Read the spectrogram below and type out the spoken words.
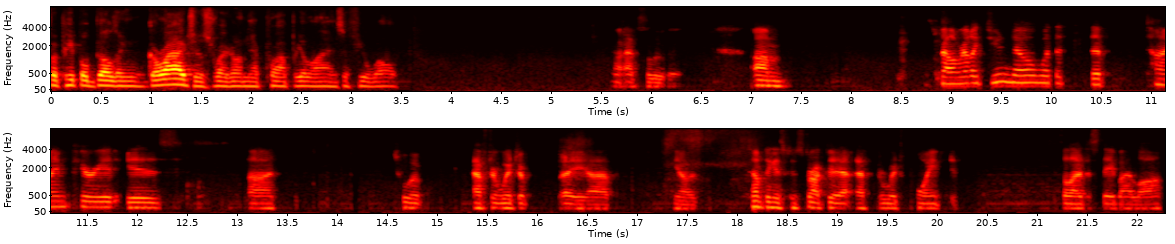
for people building garages right on their property lines, if you will. Absolutely. Um, Mr. Valarelli, do you know what the, the time period is uh, to a, after which a, a uh, you know something is constructed after which point it's allowed to stay by law?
